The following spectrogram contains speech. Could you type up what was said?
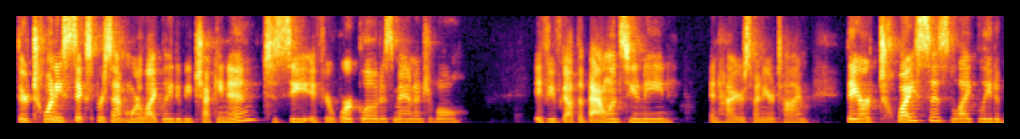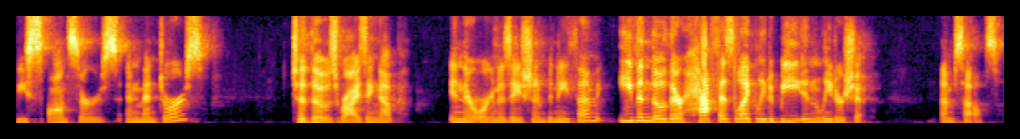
They're 26% more likely to be checking in to see if your workload is manageable, if you've got the balance you need, and how you're spending your time. They are twice as likely to be sponsors and mentors to those rising up in their organization beneath them, even though they're half as likely to be in leadership themselves.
